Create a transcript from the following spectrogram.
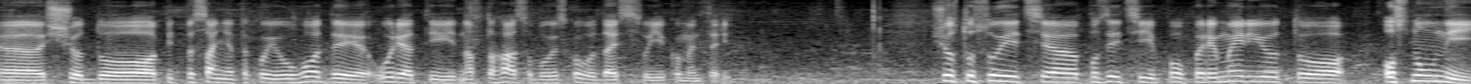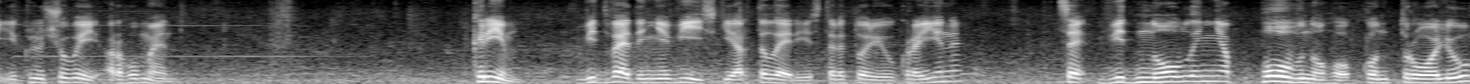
е, щодо підписання такої угоди, уряд і Нафтогаз обов'язково дасть свої коментарі. Що стосується позиції по перемир'ю, то основний і ключовий аргумент, крім відведення військ і артилерії з території України, це відновлення повного контролю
